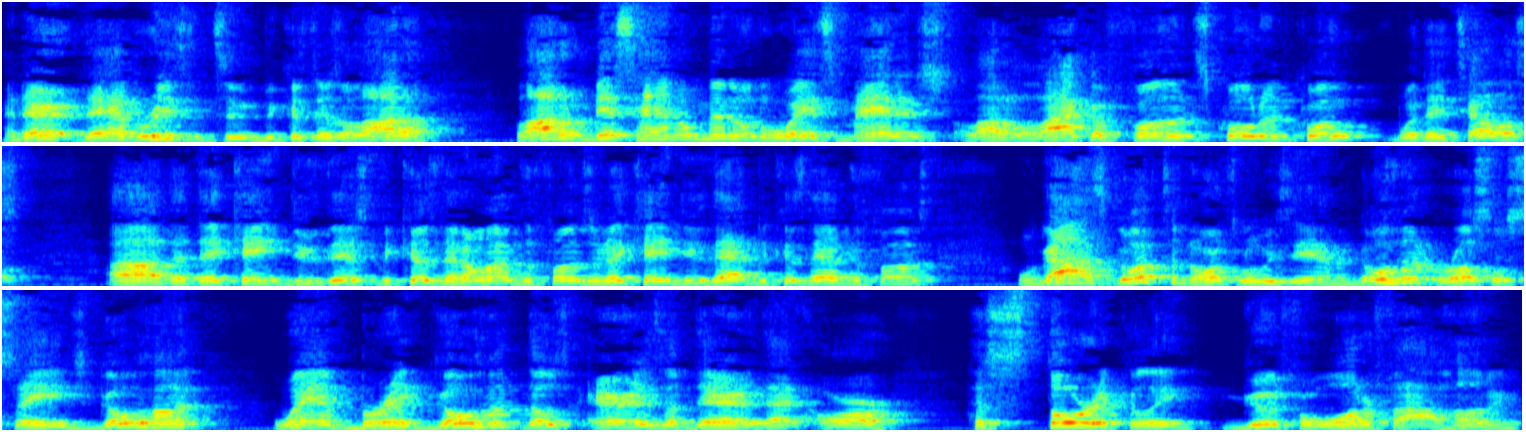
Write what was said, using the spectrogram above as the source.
and they they have reason to because there's a lot of a lot of mishandlement on the way it's managed, a lot of lack of funds, quote unquote, what they tell us uh, that they can't do this because they don't have the funds or they can't do that because they have the funds. Well, guys, go up to North Louisiana. Go hunt Russell Sage. Go hunt Wham Brake. Go hunt those areas up there that are historically good for waterfowl hunting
